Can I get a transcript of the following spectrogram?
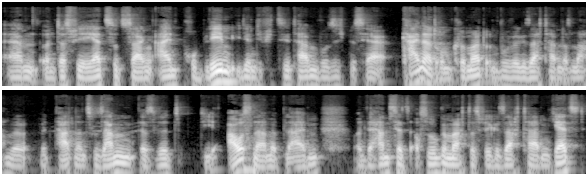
Ähm, und dass wir jetzt sozusagen ein Problem identifiziert haben, wo sich bisher keiner drum kümmert und wo wir gesagt haben, das machen wir mit Partnern zusammen, das wird die Ausnahme bleiben. Und wir haben es jetzt auch so gemacht, dass wir gesagt haben, jetzt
